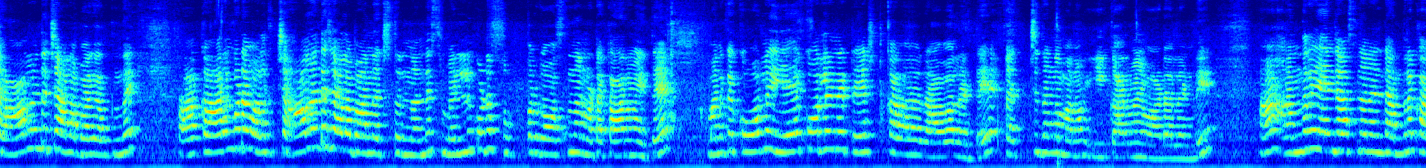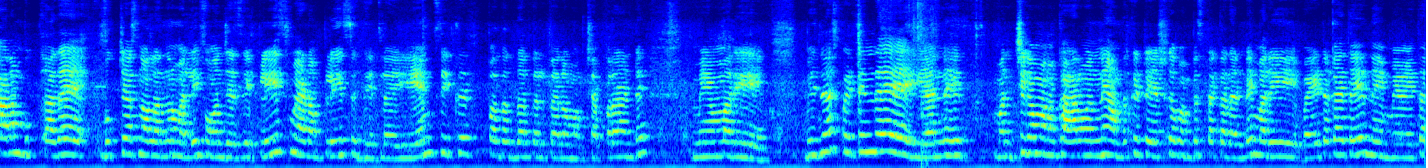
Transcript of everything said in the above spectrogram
చాలా అంటే చాలా బాగా వెళ్తుంది. ఆ కారం కూడా వాళ్ళకి చాలా అంటే చాలా బాగా నచ్చుతుందండి. స్మెల్ కూడా సూపర్గా వస్తుంది అనమాట కారం అయితే. మనకి కూరలో ఏ కూరలైనా టేస్ట్ రావాలంటే ఖచ్చితంగా మనం ఈ కారమే వాడాలండి. అందరూ ఏం చేస్తున్నారంటే అందరూ కారం బుక్ అదే బుక్ చేసిన వాళ్ళందరూ మళ్ళీ ఫోన్ చేసి ప్లీజ్ మేడం ప్లీజ్ దీంట్లో ఏం సీక్రెట్ పదార్థాలు కలిపారో మాకు చెప్పరా? అంటే మేము మరి బిజినెస్ పెట్టిందే ఇవన్నీ మంచిగా మన కారం అన్ని అందరికీ టేస్ట్గా పంపిస్తాం కదండి. మరి బయటకైతే నేను మేమైతే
